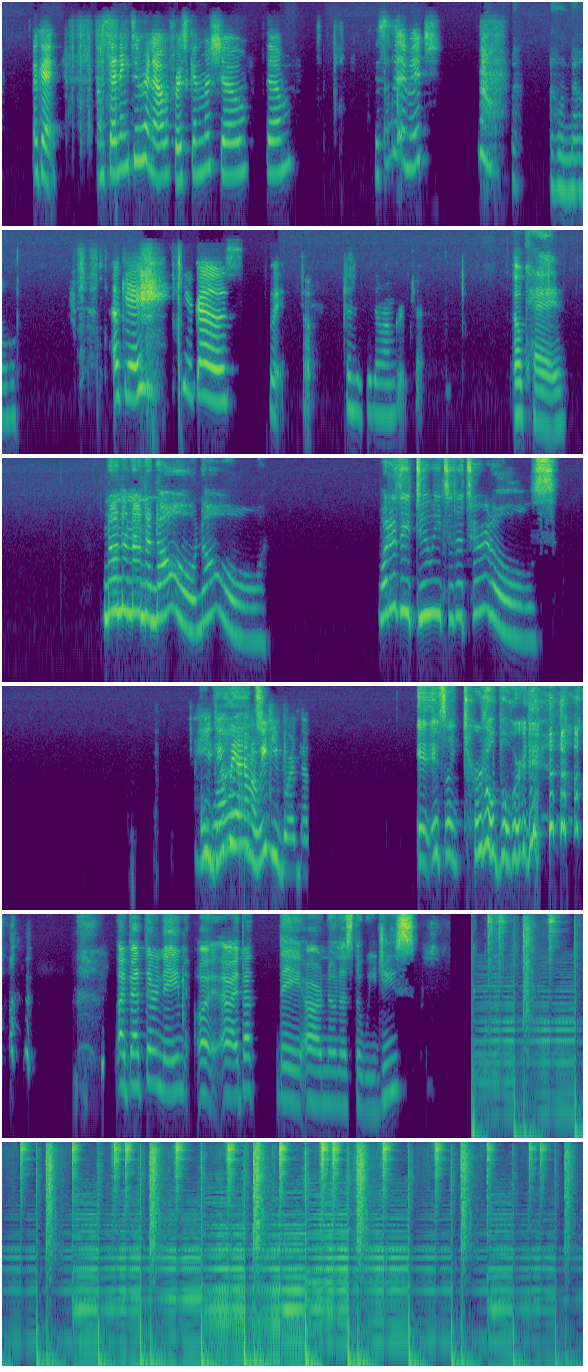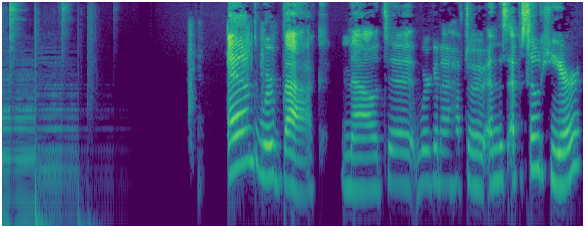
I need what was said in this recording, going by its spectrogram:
Okay, I'm sending it to her now. But first, I'm gonna show them. This is the image. Oh no. Okay, here goes. Wait, Oh. send it to the wrong group chat. Okay. No, no, no, no, no, no. What are they doing to the turtles? You do be on a Ouija board though. It, it's like turtle board. I bet their name. Uh, I bet they are known as the Ouijas. And we're back now to we're gonna have to end this episode here.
